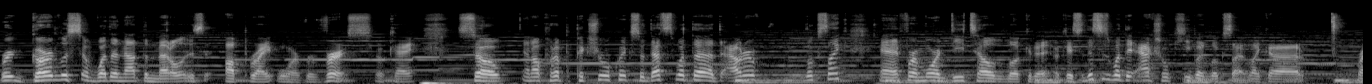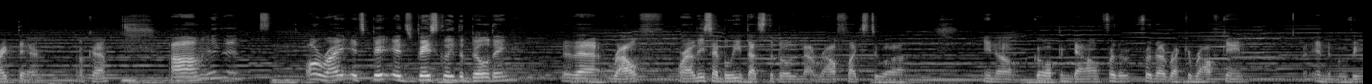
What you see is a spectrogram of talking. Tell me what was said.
regardless of whether or not the medal is upright or reverse, okay? So, and I'll put up a picture real quick. So that's what the, the outer looks like, and for a more detailed look at it, okay, so this is what the actual Keyblade looks like, like uh, right there, okay? Um, it, it's all right. It's it's basically the building that Ralph, or at least I believe that's the building that Ralph likes to, uh, you know, go up and down for the for the Wreck-It Ralph game in the movie.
